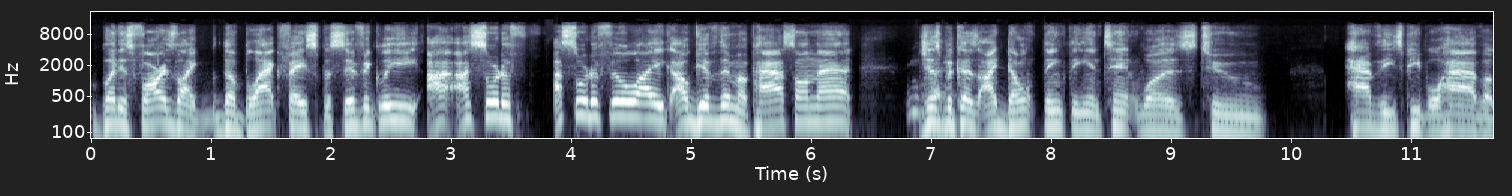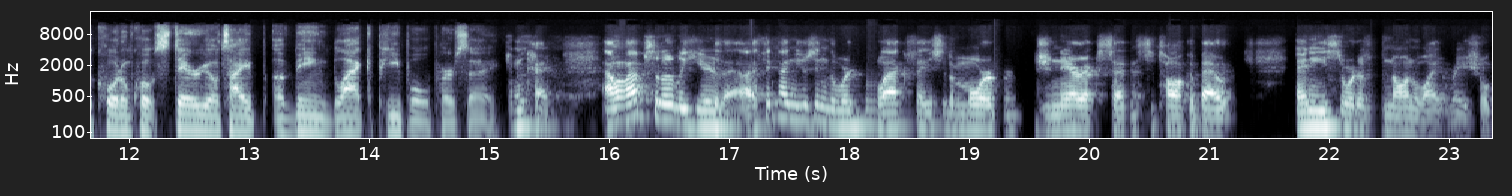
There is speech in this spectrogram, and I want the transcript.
but as far as like the blackface specifically i i sort of I sort of feel like I'll give them a pass on that okay. just because I don't think the intent was to have these people have a quote unquote stereotype of being black people per se. Okay. I'll absolutely hear that. I think I'm using the word blackface in a more generic sense to talk about any sort of non-white racial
